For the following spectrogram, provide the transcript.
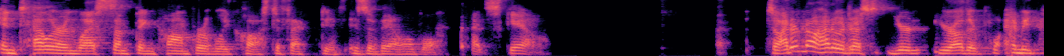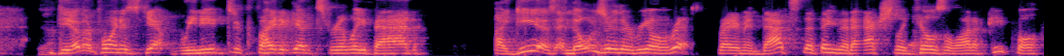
until or unless something comparably cost effective is available at scale. So I don't know how to address your your other point. I mean, yeah. the other point is, yeah, we need to fight against really bad ideas and those are the real risks right? I mean that's the thing that actually kills a lot of people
